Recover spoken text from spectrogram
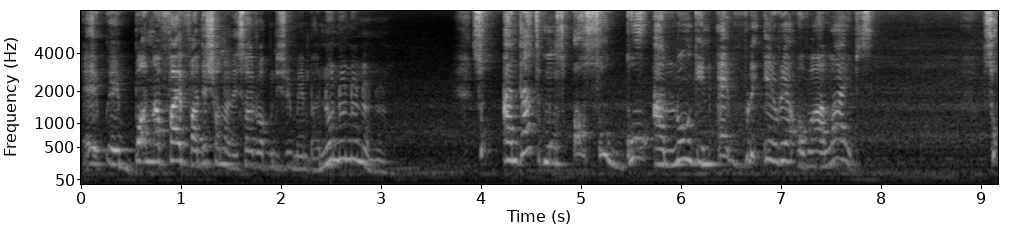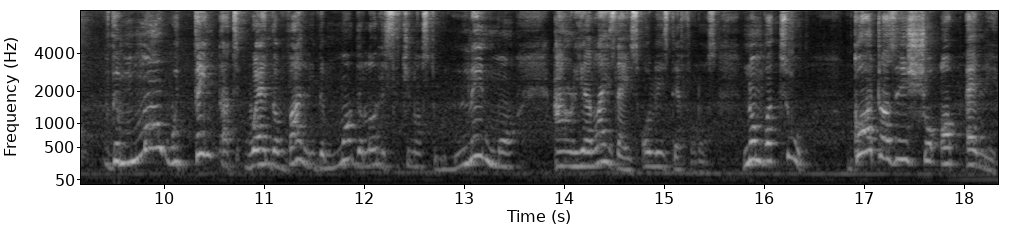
a, a bona fide foundation on a soil of ministry member. No, no, no, no, no. So, and that must also go along in every area of our lives. So, the more we think that we're in the valley, the more the Lord is teaching us to lean more and realize that He's always there for us. Number two, God doesn't show up early.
